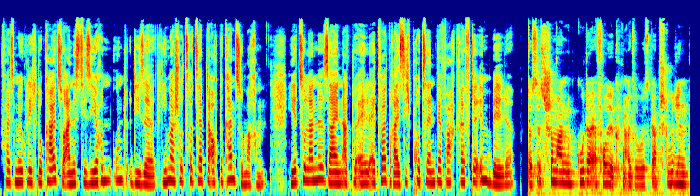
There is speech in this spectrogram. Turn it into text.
falls möglich lokal zu anästhesieren und diese Klimaschutzrezepte auch bekannt zu machen. Hierzulande seien aktuell etwa 30 Prozent der Fachkräfte im Bilde. Das ist schon mal ein guter Erfolg. Also es gab Studien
